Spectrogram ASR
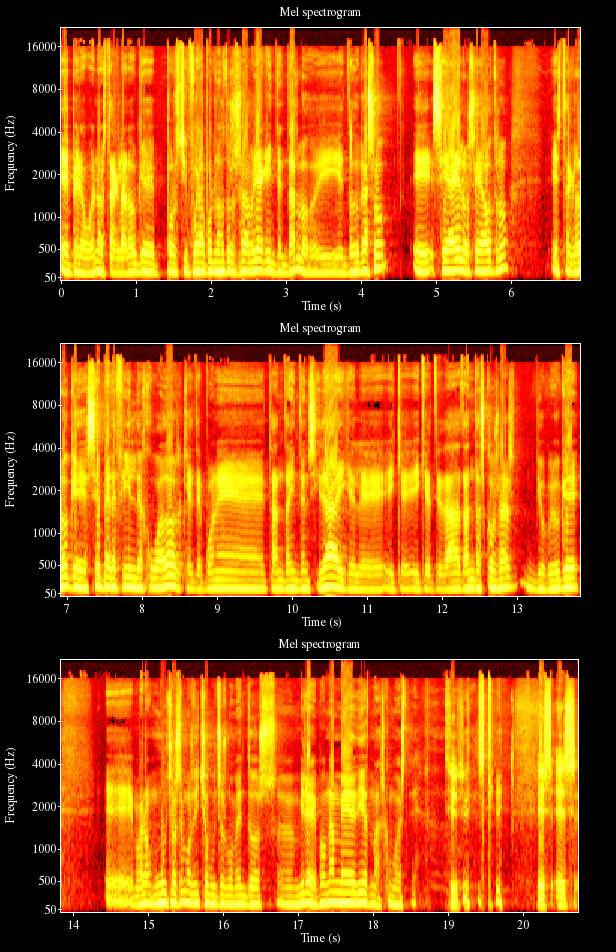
Eh, pero bueno, está claro que por si fuera por nosotros habría que intentarlo. Y en todo caso, eh, sea él o sea otro, está claro que ese perfil de jugador que te pone tanta intensidad y que, le, y que, y que te da tantas cosas, yo creo que eh, bueno, muchos hemos dicho en muchos momentos, eh, mire, pónganme 10 más como este. Sí, sí. es que... Es,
